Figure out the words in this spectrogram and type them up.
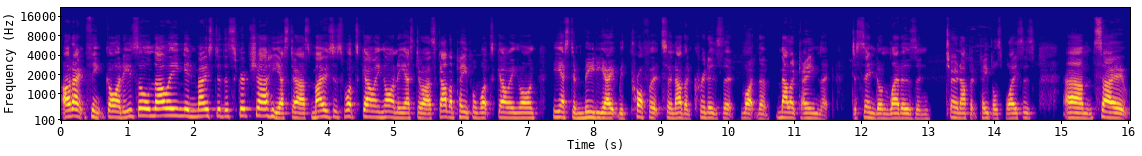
I don't think God is all knowing in most of the scripture. He has to ask Moses what's going on. He has to ask other people what's going on. He has to mediate with prophets and other critters that, like the Malachim, that descend on ladders and turn up at people's places. Um, so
